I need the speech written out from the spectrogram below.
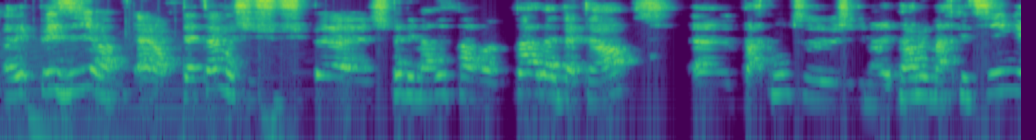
Avec plaisir. Alors, data, moi je, je suis pas, je suis pas démarrée par, la data. Euh, par contre, euh, j'ai démarré par le marketing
